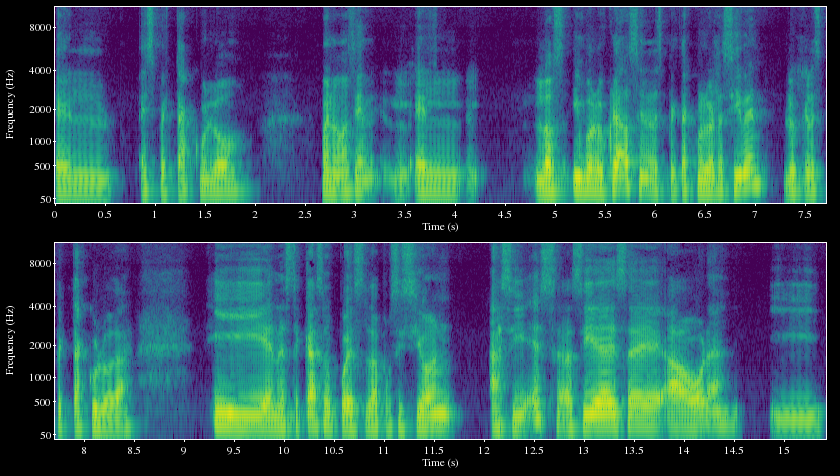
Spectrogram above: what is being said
el espectáculo, bueno, más bien, los involucrados en el espectáculo reciben lo que el espectáculo da. Y en este caso, pues la posición así es, así es eh, ahora. Y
